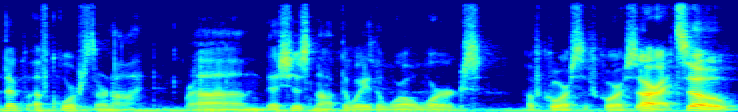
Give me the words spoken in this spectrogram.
that of course, they're not. Right. Um, that's just not the way the world works. Of course, of course. All right. So,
